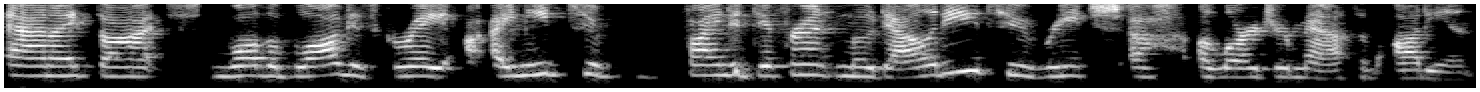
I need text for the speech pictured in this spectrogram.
And I thought, while the blog is great, I need to find a different modality to reach a, a larger mass of audience.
